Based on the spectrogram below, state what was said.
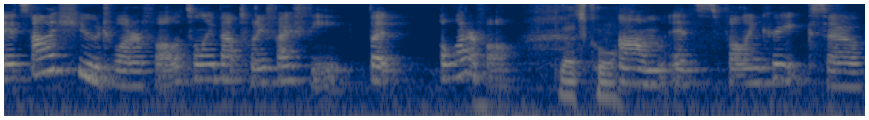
it's not a huge waterfall. It's only about 25 feet, but a waterfall. that's cool Um, it's Falling Creek. So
